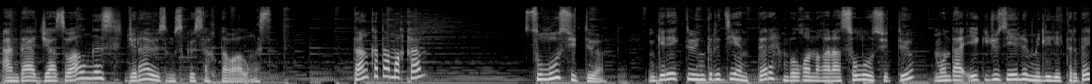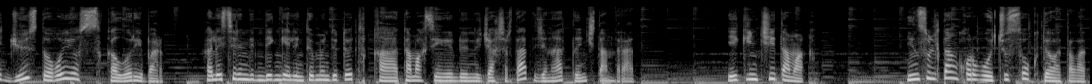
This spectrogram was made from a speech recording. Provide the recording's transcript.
Анда жазып алыңыз жана өзүңүзгө сактап алыңыз. Таңкы тамакка сулуу сүтү. Керектүү ингредиенттер болгону гана сулуу сүтү. Мында эки жүз элүү миллилитрде жүз тогуз калорий бар. Холестериндин деңгээлин төмөндөтөт тамак сиңирүүнү жакшыртат жана тынчтандырат. Экинчи тамак. Инсульттан коргоочу сок деп аталат.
